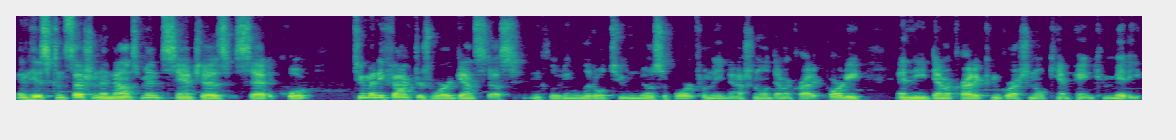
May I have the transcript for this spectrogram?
In his concession announcement, Sanchez said, quote, too many factors were against us, including little to no support from the National Democratic Party and the Democratic Congressional Campaign Committee.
